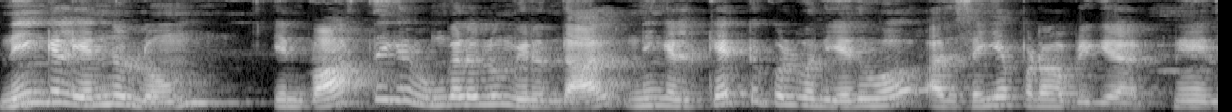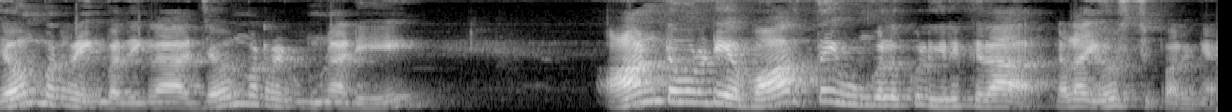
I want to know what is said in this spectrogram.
நீங்கள் என்னுள்ளும் என் வார்த்தைகள் உங்களிலும் இருந்தால் நீங்கள் கேட்டுக்கொள்வது எதுவோ அது செய்யப்படும் அப்படிங்கிறார். நீங்கள் ஜெபம் பண்ணுறீங்க பார்த்தீங்களா ஜெபம் பண்ணுறதுக்கு முன்னாடி ஆண்டவருடைய வார்த்தை உங்களுக்குள் இருக்குதா? நல்லா யோசிச்சு பாருங்க.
